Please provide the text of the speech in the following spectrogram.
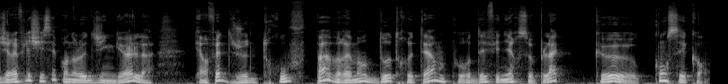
J'y réfléchissais pendant le jingle, et en fait, je ne trouve pas vraiment d'autres termes pour définir ce plat que conséquent.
